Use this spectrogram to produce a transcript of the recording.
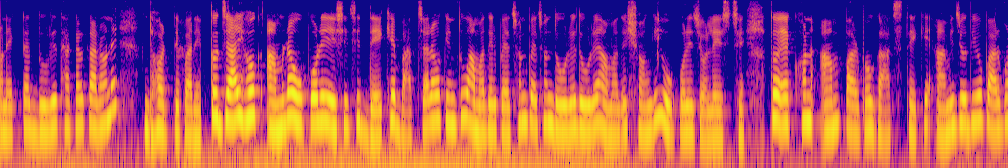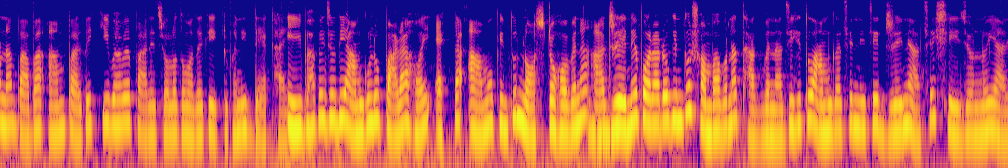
অনেকটা দূরে থাকার কারণে ধরতে পারি। তো যাই হোক, আমরা উপরে এসেছি দেখে বাচ্চারাও কিন্তু আমাদের পেছন পেছন দৌড়ে দৌড়ে আমাদের সঙ্গেই উপরে চলে এসছে। তো এখন আম পারব গাছ থেকে। আমি যদিও পারব না বাবা আম পারবে কীভাবে পারে চলো তোমাদেরকে একটুখানি দেখাই। এইভাবে যদি আমগুলো পারা হয় একটা আমও কিন্তু নষ্ট হবে না আর ড্রেনে পড়ারও কিন্তু সম্ভাবনা থাকবে না। যেহেতু আম গাছের নিচে ড্রেন আছে সেই জন্যই আর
